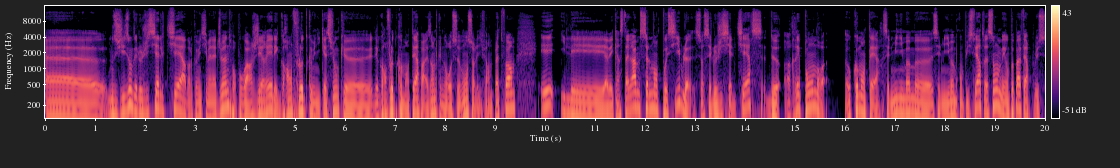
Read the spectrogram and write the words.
euh, nous utilisons des logiciels tiers dans le community management pour pouvoir gérer les grands flots de communication, que, des grands flots de commentaires, par exemple, que nous recevons sur les différentes plateformes. Et il est, avec Instagram, seulement possible, sur ces logiciels tierces, de répondre aux commentaires. C'est le minimum, euh, c'est le minimum qu'on puisse faire de toute façon, mais on peut pas faire plus.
